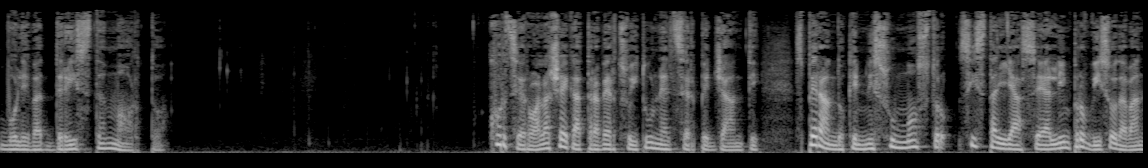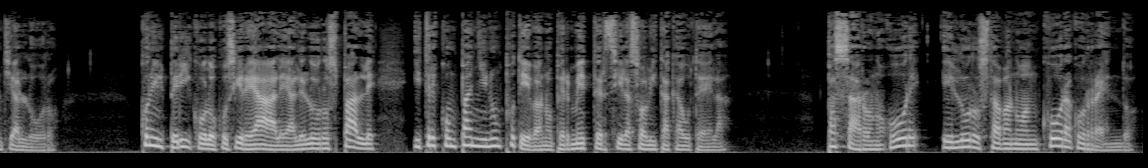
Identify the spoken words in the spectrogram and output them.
voleva Drist morto. Corsero alla cieca attraverso i tunnel serpeggianti, sperando che nessun mostro si stagliasse all'improvviso davanti a loro. Con il pericolo così reale alle loro spalle, i tre compagni non potevano permettersi la solita cautela. Passarono ore e loro stavano ancora correndo.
